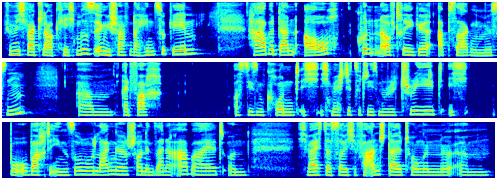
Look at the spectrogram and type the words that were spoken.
für mich war klar, okay, ich muss es irgendwie schaffen, da hinzugehen. Habe dann auch Kundenaufträge absagen müssen. Ähm, einfach aus diesem Grund, ich, ich möchte zu diesem Retreat, ich beobachte ihn so lange schon in seiner Arbeit und ich weiß, dass solche Veranstaltungen ähm,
